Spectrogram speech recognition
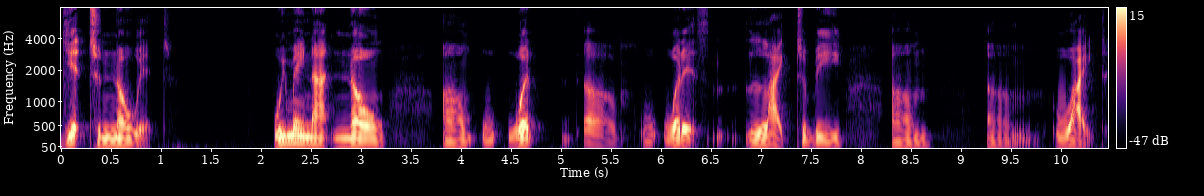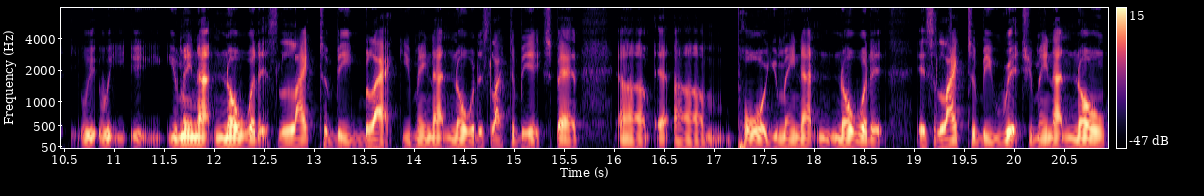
get to know it. We may not know um, what uh, what it's like to be um, um, white. We, we, you may not know what it's like to be black. You may not know what it's like to be expand um, um, poor. You may not know what it is like to be rich. You may not know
